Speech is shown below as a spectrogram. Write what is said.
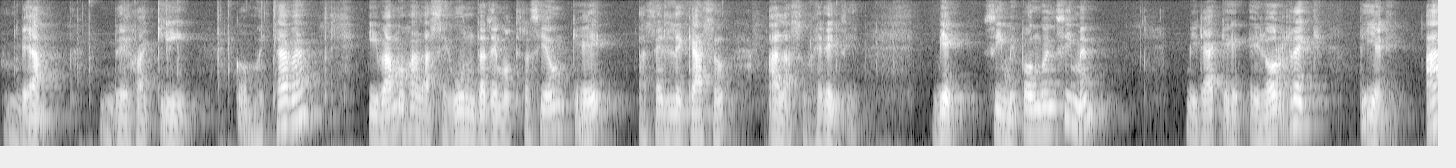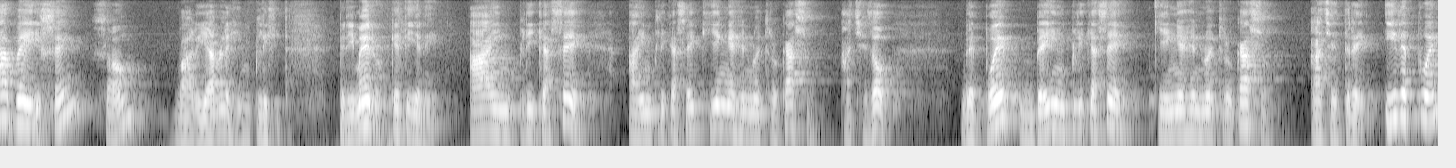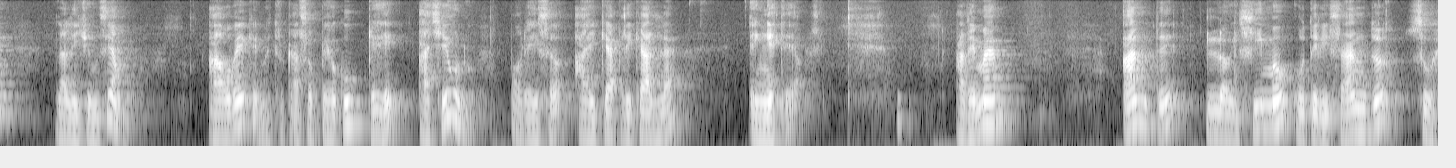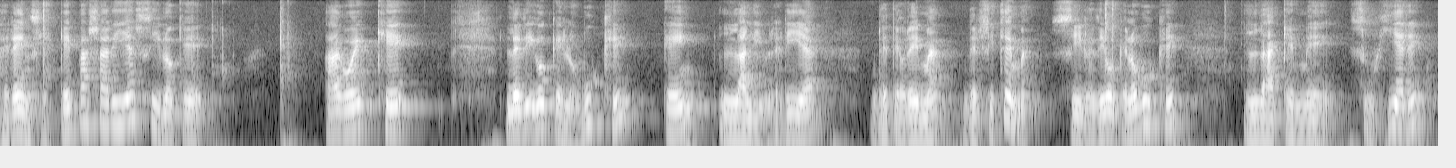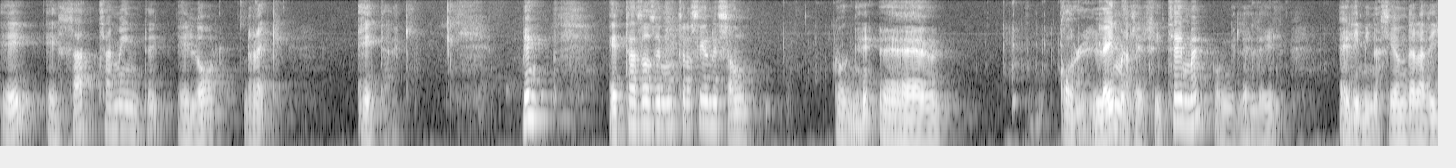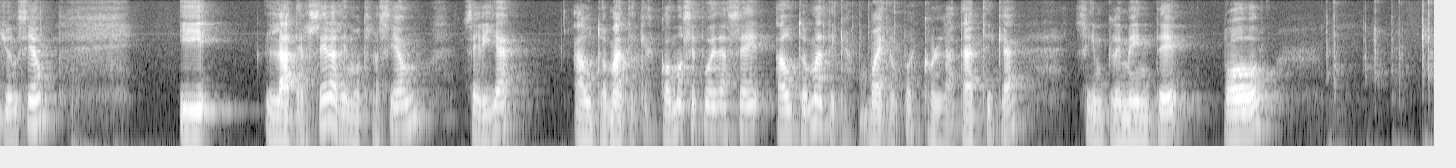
Veamos, dejo aquí como estaba y vamos a la segunda demostración que es hacerle caso a la sugerencia. Bien, si me pongo encima, mira que el ORREC tiene A, B y C son variables implícitas. Primero, ¿qué tiene? A implica C. A implica C, ¿quién es en nuestro caso? H2. Después, B implica C. ¿Quién es en nuestro caso? H3. Y después, la disyunción. A o B, que en nuestro caso P o Q, que es H1. Por eso hay que aplicarla en este orden. Además, antes lo hicimos utilizando sugerencias. ¿Qué pasaría si lo que hago es que le digo que lo busque en la librería de teorema del sistema? Si le digo que lo busque, la que me sugiere es exactamente el OR rec, esta de aquí. Bien, estas dos demostraciones son con, eh, con lemas del sistema, con la eliminación de la disyunción, y la tercera demostración sería automática. ¿Cómo se puede hacer automática? Bueno, pues con la táctica simplemente por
